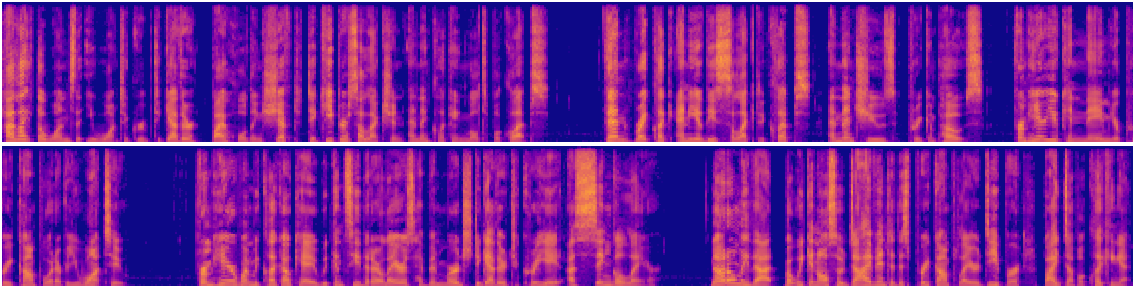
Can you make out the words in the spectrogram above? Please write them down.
highlight the ones that you want to group together by holding Shift to keep your selection and then clicking multiple clips. Then right-click any of these selected clips and then choose Pre-compose. From here you can name your pre-comp whatever you want to. From here, when we click OK, we can see that our layers have been merged together to create a single layer. Not only that, but we can also dive into this pre-comp layer deeper by double-clicking it.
